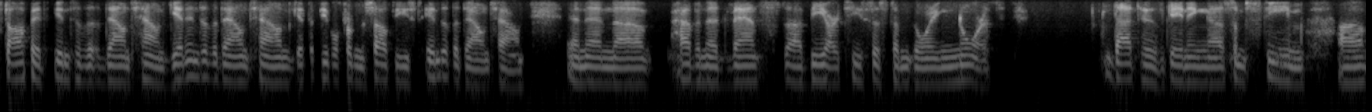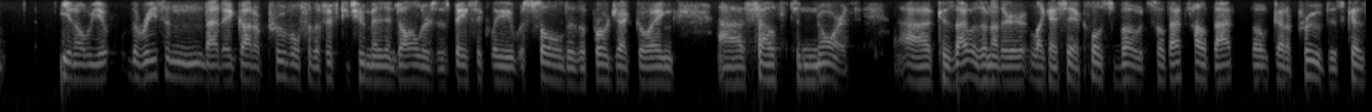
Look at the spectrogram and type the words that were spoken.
stop it into the downtown, get into the downtown, get the people from the southeast into the downtown, and then uh, have an advanced uh, BRT system going north. That is gaining uh, some steam. You know, you, the reason that it got approval for the $52 million is basically it was sold as a project going uh, south to north because uh, that was another, like I say, a close vote. So that's how that vote got approved is because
